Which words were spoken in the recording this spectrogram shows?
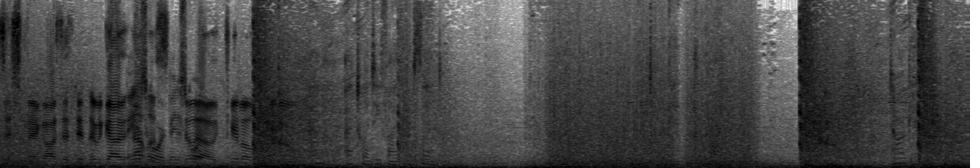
Position there, guys. That's it. There we go. Beta Atlas, scored, beta kilo, scored. kilo, kilo. Ammo at 25%. New target acquired. Target acquired.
